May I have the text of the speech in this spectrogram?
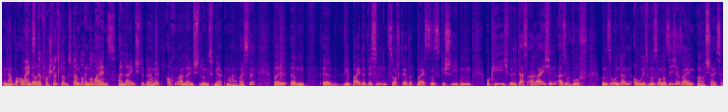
dann haben wir auch Meinst wieder der Verschlüsselungsstandort ein- Nummer ein eins? Alleinstell dann haben wir auch ein Alleinstellungsmerkmal, weißt du? Weil ähm, äh, wir beide wissen, Software wird meistens geschrieben, okay, ich will das erreichen, also wuff und so und dann, oh, jetzt muss es auch noch sicher sein. Oh, scheiße,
